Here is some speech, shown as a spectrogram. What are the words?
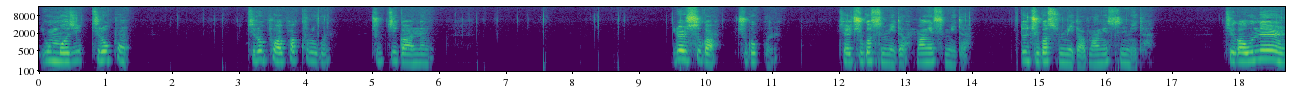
이건 뭐지? 드로퐁. 드로프와 파쿠르군. 죽지가 않는. 이럴 수가. 죽었군. 제가 죽었습니다. 망했습니다. 또 죽었습니다. 망했습니다. 제가 오늘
